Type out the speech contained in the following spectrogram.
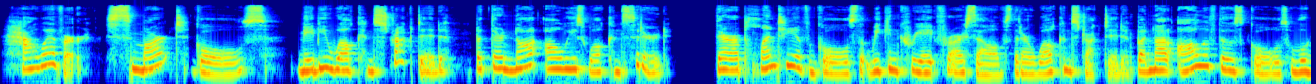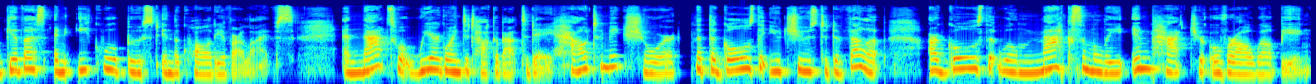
However, SMART goals may be well constructed, but they're not always well considered. There are plenty of goals that we can create for ourselves that are well constructed, but not all of those goals will give us an equal boost in the quality of our lives. And that's what we are going to talk about today how to make sure that the goals that you choose to develop are goals that will maximally impact your overall well being.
